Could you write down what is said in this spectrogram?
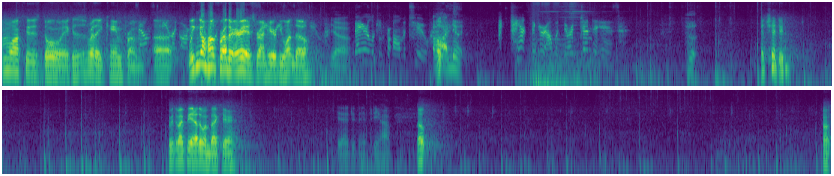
I'm gonna walk through this doorway, because this is where they came from. Sounds to me Uh, like we can go hunt for other areas around here if you want, though. Yeah. They are looking for Alma too. Oh, I knew it. I can't figure out what their agenda is. Good shit, dude. Maybe there might be another one back here. Yeah, do the hippity hop. Nope. Oh,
